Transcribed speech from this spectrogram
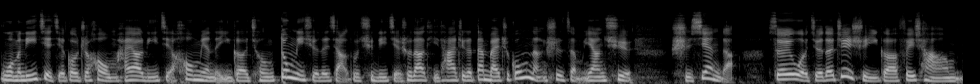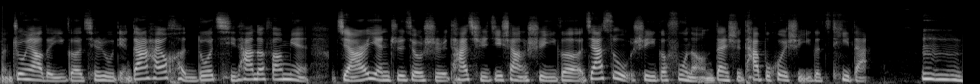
我们理解结构之后，我们还要理解后面的一个从动力学的角度去理解，说到底它这个蛋白质功能是怎么样去实现的。所以我觉得这是一个非常重要的一个切入点，当然还有很多其他的方面。简而言之，就是它实际上是一个加速，是一个赋能，但是它不会是一个替代。嗯嗯嗯，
